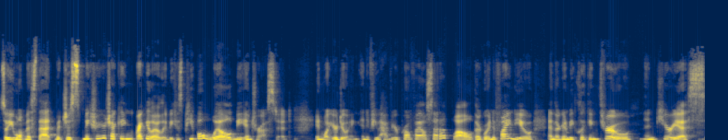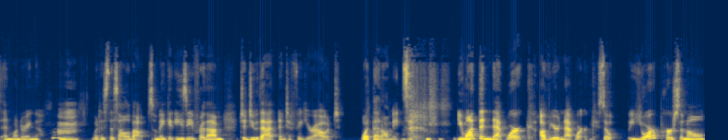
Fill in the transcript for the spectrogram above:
so you won't miss that. But just make sure you're checking regularly because people will be interested in what you're doing. And if you have your profile set up well, they're going to find you and they're going to be clicking through and curious and wondering, hmm, what is this all about? So make it easy for them to do that and to figure out what that all means. you want the network of your network. So your personal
